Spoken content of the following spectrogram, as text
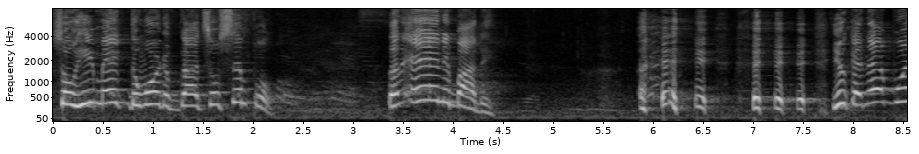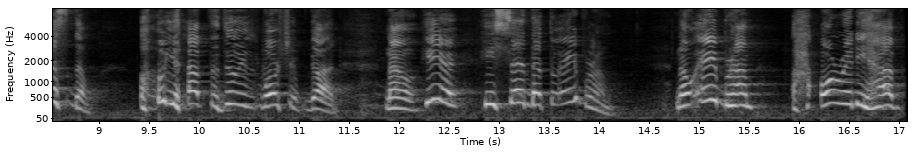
So He make the Word of God so simple that anybody, you can have wisdom. All you have to do is worship God. Now here He said that to Abraham. Now Abraham already have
